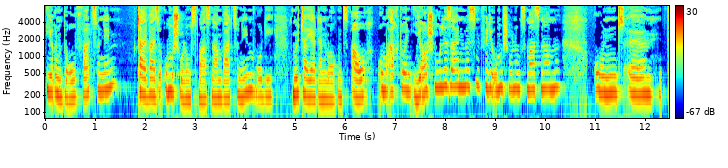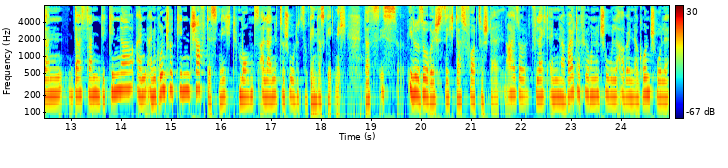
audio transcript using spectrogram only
ihren Beruf wahrzunehmen teilweise Umschulungsmaßnahmen wahrzunehmen, wo die Mütter ja dann morgens auch um 8 Uhr in ihrer Schule sein müssen für die Umschulungsmaßnahme. Und äh, dann, dass dann die Kinder, ein, ein Grundschulkind schafft es nicht, morgens alleine zur Schule zu gehen. Das geht nicht. Das ist illusorisch, sich das vorzustellen. Also vielleicht in einer weiterführenden Schule, aber in der Grundschule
